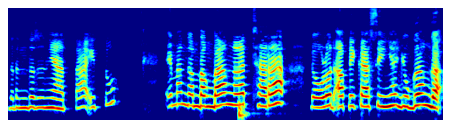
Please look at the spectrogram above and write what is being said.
dan ternyata itu emang gampang banget. Cara download aplikasinya juga nggak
